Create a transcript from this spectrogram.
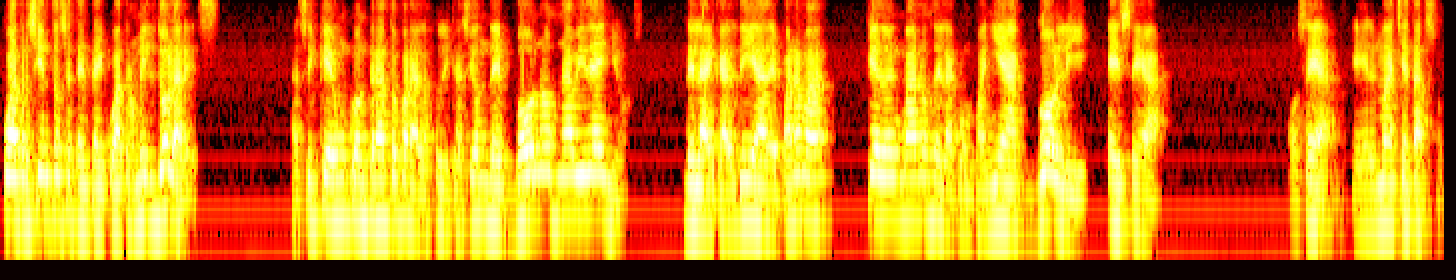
474 mil dólares. Así que un contrato para la adjudicación de bonos navideños de la alcaldía de Panamá quedó en manos de la compañía Goli SA. O sea, el machetazo.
